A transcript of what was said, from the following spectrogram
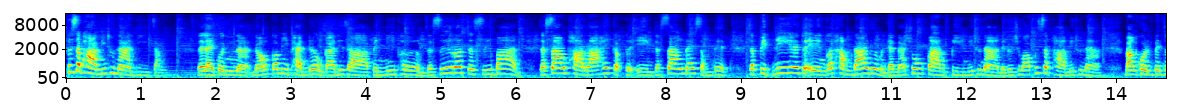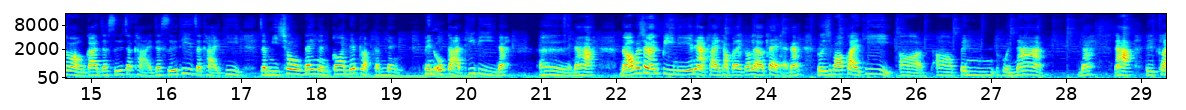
พฤษภามิถุนาดีจัง หลายๆคนนะเนาะก็มีแผนเรื่องของการที่จะเป็นหนี้เพิ่ม จะซื้อรถจะซื้อบ้าน จะสร้างภาระให้กับตัวเอง จะสร้างได้สำเร็จ จะปิดหนี้ให้ตัวเองก็ทำได้ด้วยเหมือนกันนะช่วงกลางปีมิถุนาเนี่ยโดยเฉพาะพฤษภามิถุนาบางคนเป็นจังหวะของการจะซื้อจะขายจะซื้อที่จะขายที่จะมีโชคได้เงินก้อนได้ปรับตำแหน่ง เป็นโอกาสที่ดีนะเออ นะคะเนาะเพราะฉะนั้นปีนี้เนี่ยใครทำอะไรก็แล้วแต่นะ โดยเฉพาะใครที่เอ่อเออเป็นหัวหน้า นะนะคะหรือใคร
